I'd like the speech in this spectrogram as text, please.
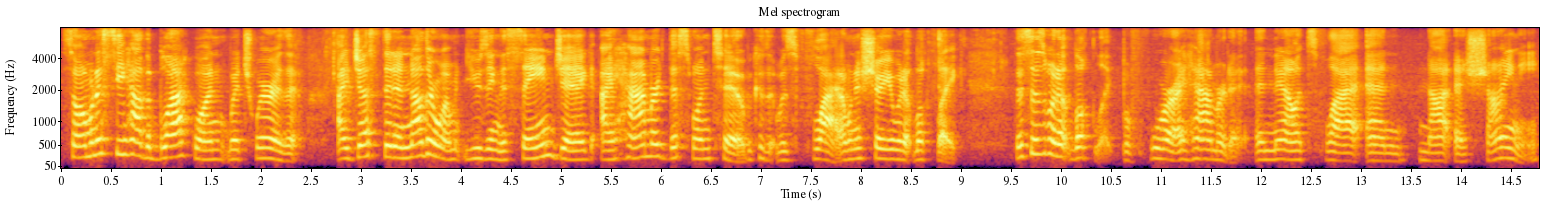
so I'm to see how the black one which where is it? I just did another one using the same jig. I hammered this one too because it was flat. I want to show you what it looked like. This is what it looked like before I hammered it and now it's flat and not as shiny.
